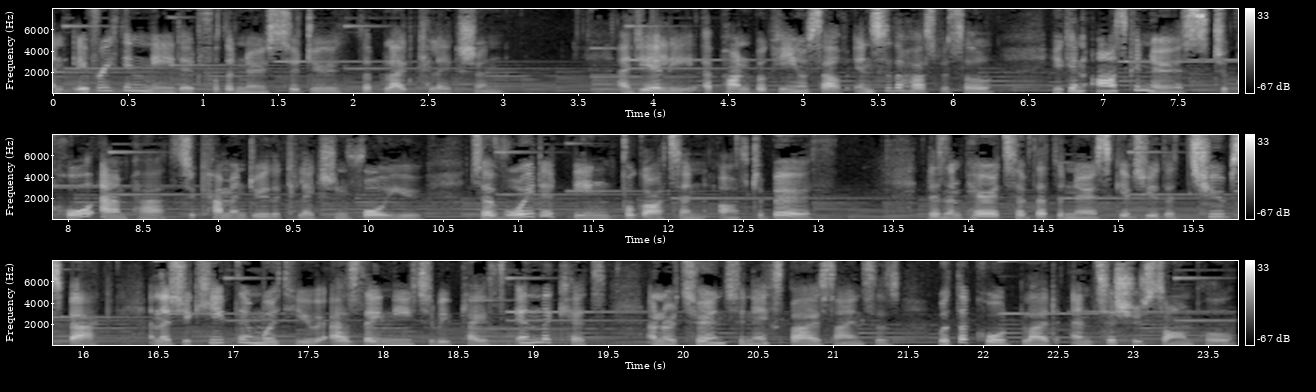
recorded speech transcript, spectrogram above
and everything needed for the nurse to do the blood collection. Ideally, upon booking yourself into the hospital, you can ask a nurse to call Ampath to come and do the collection for you to avoid it being forgotten after birth. It is imperative that the nurse gives you the tubes back and that you keep them with you as they need to be placed in the kit and returned to Next Biosciences with the cord blood and tissue sample.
